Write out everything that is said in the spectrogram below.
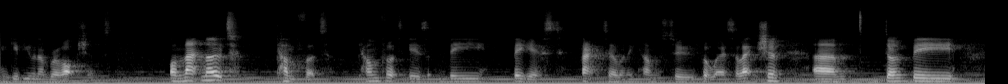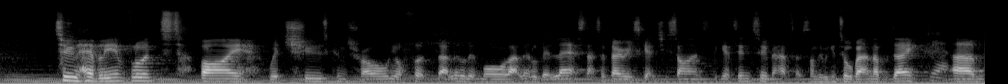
and give you a number of options. On that note, comfort comfort is the biggest factor when it comes to footwear selection. Um, don't be too heavily influenced by which shoes control your foot that little bit more or that little bit less. That's a very sketchy science to get into. Perhaps that's something we can talk about another day. Yeah. Um,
